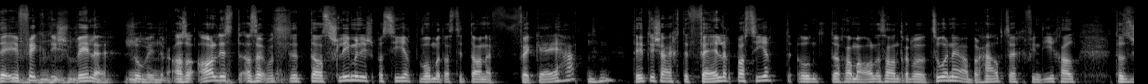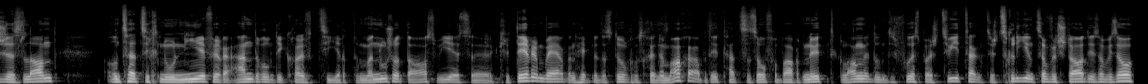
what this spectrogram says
Der Effekt ist Welle schon wieder. Also alles, also das Schlimme ist passiert, wo man das dann vergeben hat. Dort ist eigentlich der Fehler passiert und da kann man alles andere dazu nehmen. Aber hauptsächlich finde ich halt, das ist ein Land und es hat sich noch nie für eine Endrunde qualifiziert. Und wenn nur schon das wie ein äh, Kriterium wäre, dann hätte man das durchaus können machen. Aber dort hat es offenbar nicht gelangt und der Fußball ist zu weit weg, es ist zu klein und so viele Stadien sowieso.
